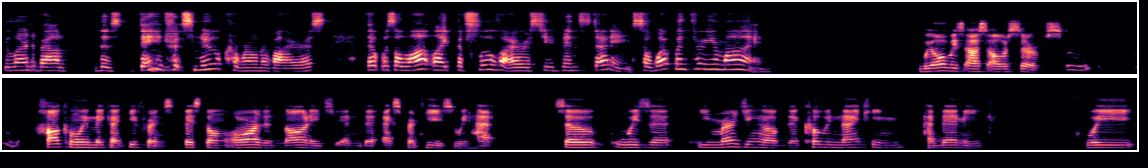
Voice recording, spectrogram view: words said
you learned about this dangerous new coronavirus that was a lot like the flu virus you'd been studying. So, what went through your mind? We always ask ourselves, mm. how can we make a difference based on all the knowledge and the expertise we have? So, with the emerging of the COVID 19 pandemic, we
